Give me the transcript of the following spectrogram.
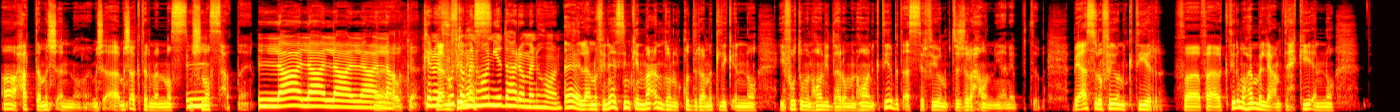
آه حتى مش إنه مش مش أكثر من نص مش نص حتى يعني. لا لا لا لا آه لا. okay. كانوا يفوتوا من هون يظهروا من هون. إيه لأنه في ناس يمكن ما عندهم القدرة مثلك إنه يفوتوا من هون يظهروا من هون. كتير بتأثر فيهم وبتجرحهم يعني بت... بيأثروا فيهم كتير. ف... فكتير مهم اللي عم تحكيه إنه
